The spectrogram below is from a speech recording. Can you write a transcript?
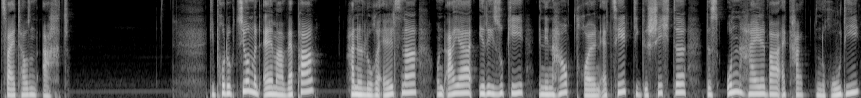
2008. Die Produktion mit Elmar Wepper, Hannelore Elsner und Aya Irizuki in den Hauptrollen erzählt die Geschichte des unheilbar erkrankten Rudi,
